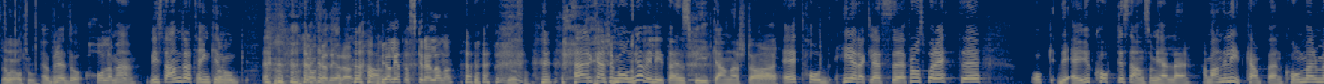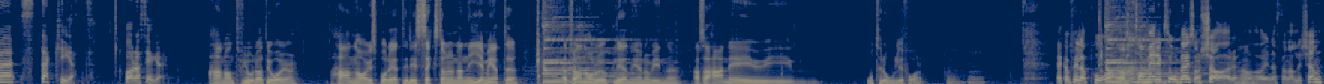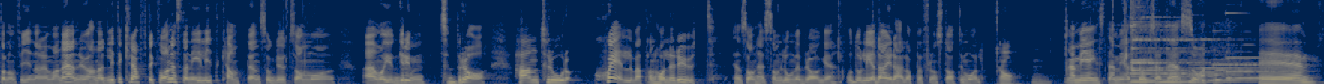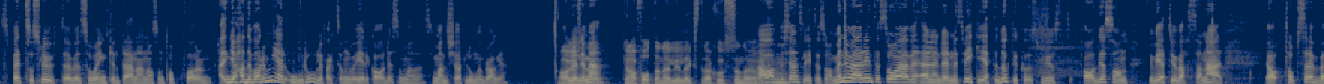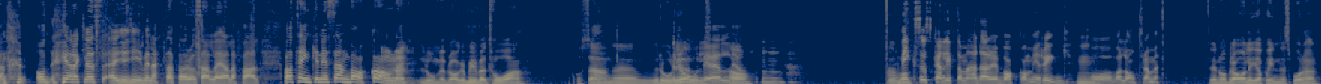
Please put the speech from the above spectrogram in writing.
Det är vad jag tror. Jag är beredd att hålla med. Vissa andra tänker nog... Jag garderar. Jag letar skrällarna. Gör så. Här kanske många vill hitta en spik annars. Då. Ja. Ett Hod Herakles eh, från spår 1. Och det är ju kort distans som gäller. Han vann Elitkampen, kommer med staket. Bara segrar. Han har inte förlorat i år. Han har ju spår 1. Det är 1609 meter. Jag tror han håller upp ledningen och vinner. Alltså, han är ju i otrolig form. Jag kan fylla på. Tom-Erik Solberg som kör, jag har ju nästan aldrig känt honom finare än vad han är nu. Han hade lite krafter kvar nästan i Elitkampen såg det ut som. Och han var ju grymt bra. Han tror själv att han håller ut en sån häst som Lomme Brage och då leder han ju det här loppet från start till mål. Ja. Ja, men jag instämmer, jag tror också att det är så. Eh, spets och slut är väl så enkelt där när han har som toppform. Jag hade varit mer orolig faktiskt om det var Erik Ade som, hade- som hade kört Lommebrage. Ja, Håller ni det. med? Kunna ha fått den där lilla extra skjutsen där. Ja, det känns lite så. Men nu är det inte så. Även Erlend Rennesvik är jätteduktig kusk, men just Adielsson, vi vet ju vass han är. Ja, top seven. Och Herakles är ju given etta för oss alla i alla fall. Vad tänker ni sen bakom? Ja, men Lomebrage blir väl tvåa. Och sen eh, rolig eld. Rolig eld, ja. Det, var, Vixus kan lyfta med där bakom i rygg Mm. och vara långt framme. det är nog bra att ligga på innespår här.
